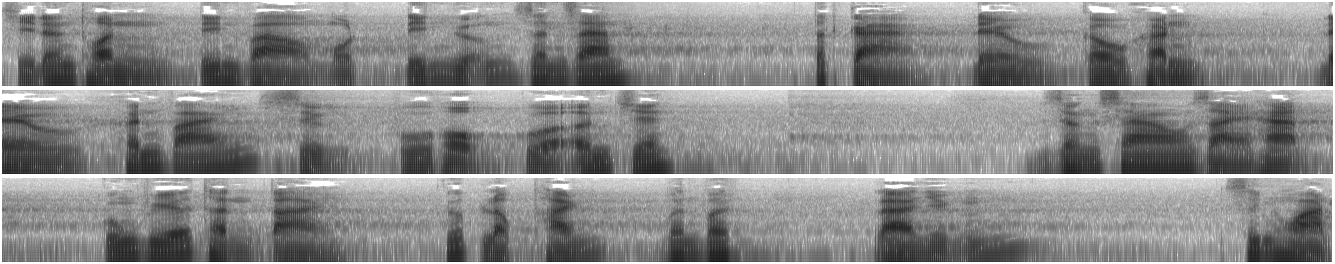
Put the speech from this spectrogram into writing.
chỉ đơn thuần tin vào một tín ngưỡng dân gian tất cả đều cầu khẩn, đều khấn vái sự phù hộ của ơn trên. Dâng sao giải hạn, cúng vía thần tài, cướp lộc thánh, vân vân là những sinh hoạt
